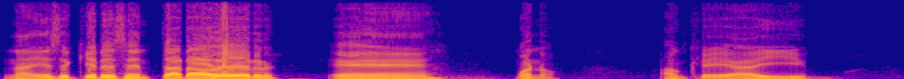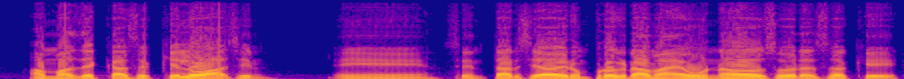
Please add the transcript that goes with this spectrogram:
Nadie se quiere sentar a ver, eh, bueno, aunque hay amas de casa que lo hacen, eh, sentarse a ver un programa de una o dos horas a que,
